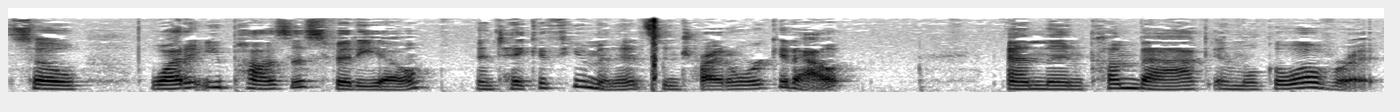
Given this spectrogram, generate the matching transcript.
So, why don't you pause this video and take a few minutes and try to work it out, and then come back and we'll go over it.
